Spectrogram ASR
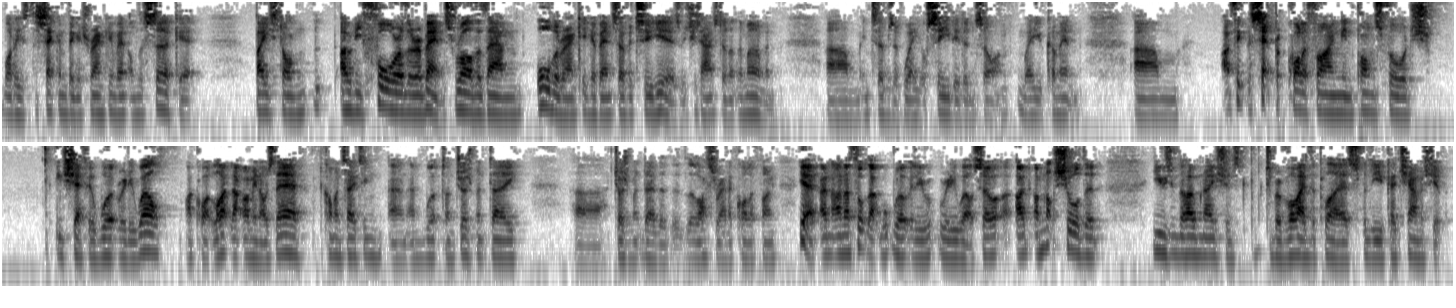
what is the second biggest ranking event on the circuit based on only four other events rather than all the ranking events over two years, which is how it's done at the moment, um, in terms of where you're seeded and so on, where you come in. Um, I think the separate qualifying in Ponds Forge in Sheffield worked really well. I quite like that. I mean, I was there commentating and, and worked on Judgment Day, uh, Judgment Day, the, the, last round of qualifying. Yeah, and, and I thought that worked really, really well. So I, I'm not sure that using the home nations to provide the players for the UK Championship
